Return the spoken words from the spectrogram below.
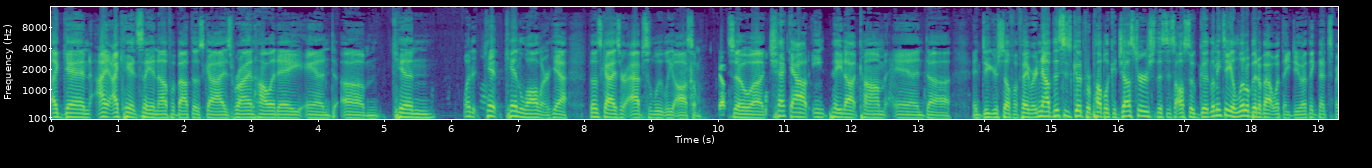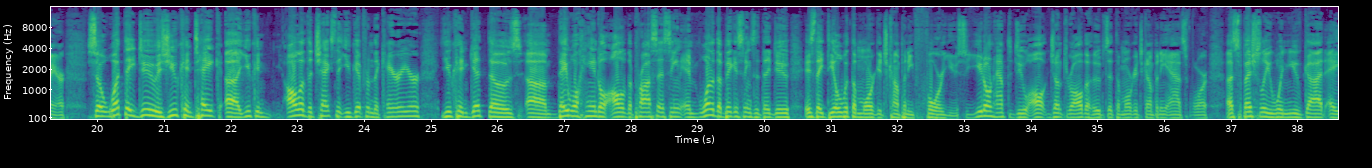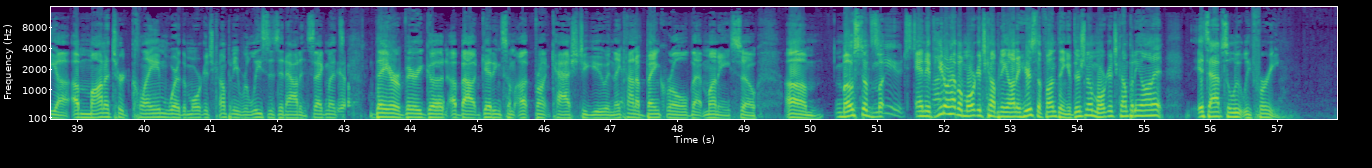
again, I, I can't say enough about those guys, Ryan Holiday and um, Ken. What it- Ken Ken Lawler? Yeah, those guys are absolutely awesome. Yep. So uh, check out inkpay.com and uh, and do yourself a favor. Now this is good for public adjusters. This is also good. Let me tell you a little bit about what they do. I think that's fair. So what they do is you can take uh, you can all of the checks that you get from the carrier, you can get those. Um, they will handle all of the processing, and one of the biggest things that they do is they deal with the mortgage company for you, so you don't have to do all jump through all the hoops that the mortgage company asks for. Especially when you've got a uh, a monitored claim where the mortgage company releases it out in segments. They are very good about getting some upfront cash to you, and they kind of bankroll that money. So. Um, most of It's huge, and if you don't have a mortgage company on it, here's the fun thing: if there's no mortgage company on it, it's absolutely free.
